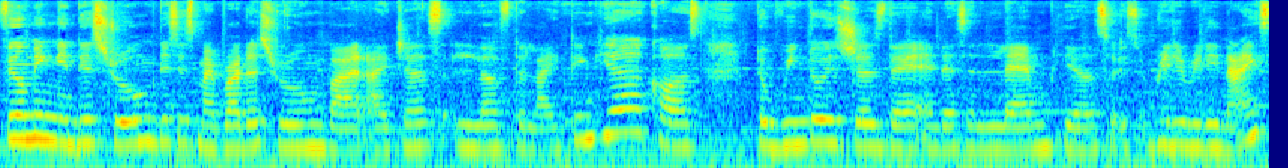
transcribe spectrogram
filming in this room. This is my brother's room but I just love the lighting here because the window is just there and there's a lamp here so it's really really nice.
